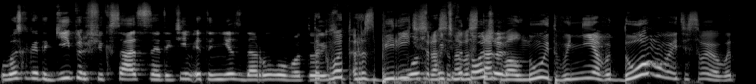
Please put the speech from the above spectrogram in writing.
у вас какая-то гиперфиксация на этой теме. Это нездорово. То так есть... вот, разберитесь, может раз быть, она вас так тоже- волнует, вы не выдумываете свое. Вы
